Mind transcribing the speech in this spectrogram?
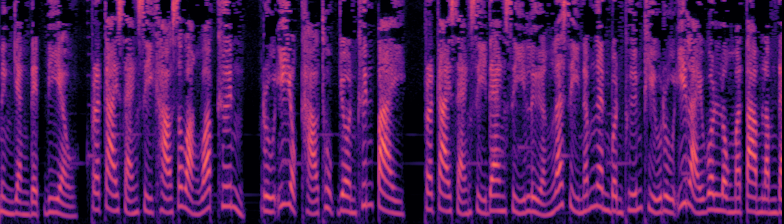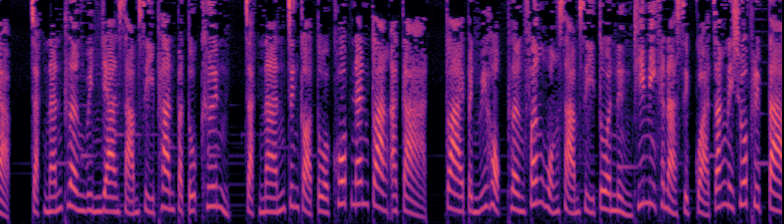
หนึ่งอย่างเด็ดเดี่ยว ประกายแสงสีขาวสว่างวาบขึ้น รูอี้หยกขาวถูกโยนขึ้นไปประกายแสงสีแดงสีเหลืองและสีน้ำเงินบนพื้นผิวรูอี้ไหลวนลงมาตามลำดับ จากนั้นเพลิงวิญญาณสามสีพลันประตุขึ้น จากนั้นจึงก่อตัวควบแน่นกลางอากาศ กลายเป็นวิหกเพลิงเฟิ่งหวงสามสีตัวหนึ่งที่มีขนาดสิบกว่าจั่งในชั่วพริบตา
